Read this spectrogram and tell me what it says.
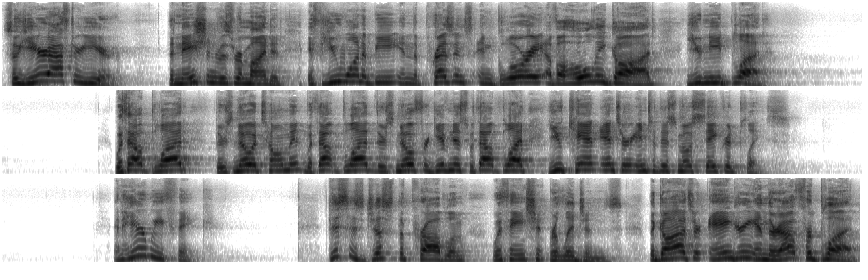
So, year after year, the nation was reminded if you want to be in the presence and glory of a holy God, you need blood. Without blood, there's no atonement. Without blood, there's no forgiveness. Without blood, you can't enter into this most sacred place. And here we think this is just the problem with ancient religions. The gods are angry and they're out for blood.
